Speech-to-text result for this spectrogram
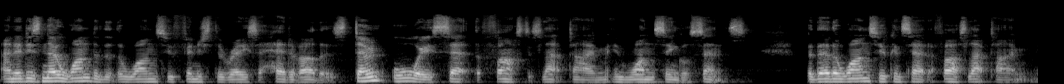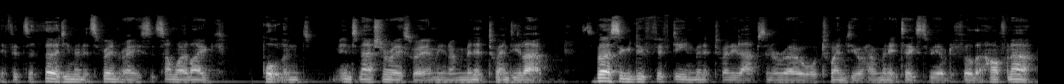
And it is no wonder that the ones who finish the race ahead of others don't always set the fastest lap time in one single sense. But they're the ones who can set a fast lap time if it's a 30 minute sprint race at somewhere like Portland International Raceway, I mean, a minute 20 lap. It's the person who can do 15 minute 20 laps in a row or 20 or however many it takes to be able to fill that half an hour.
